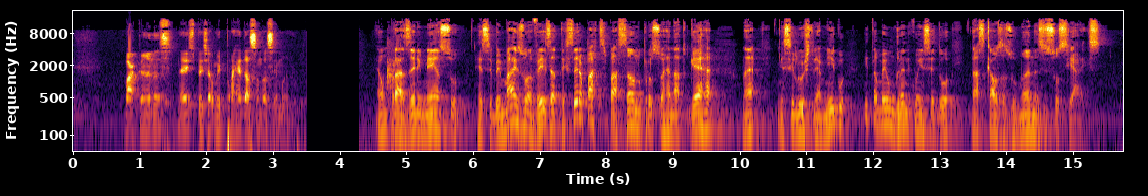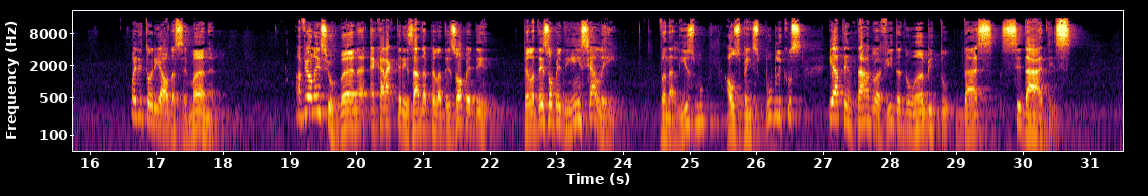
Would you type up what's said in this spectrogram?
bacanas, né, especialmente para a redação da semana. É um prazer imenso receber mais uma vez a terceira participação do professor Renato Guerra, né, esse ilustre amigo e também um grande conhecedor das causas humanas e sociais. O editorial da semana. A violência urbana é caracterizada pela, desobedi pela desobediência à lei, vandalismo aos bens públicos e atentado à vida no âmbito das cidades.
